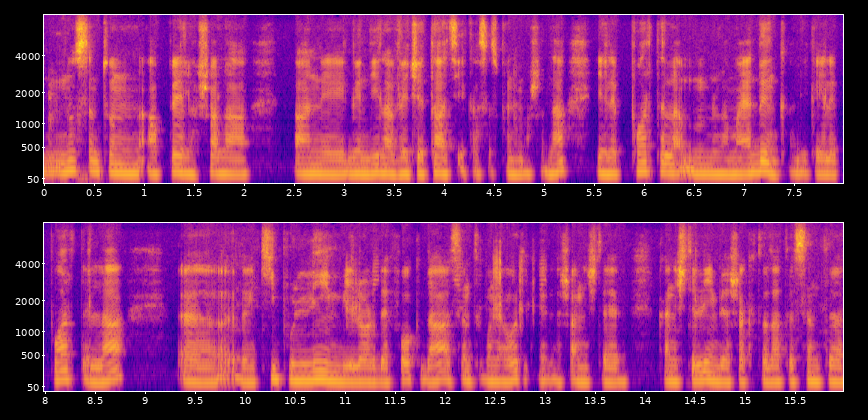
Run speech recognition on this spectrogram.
nu sunt un apel așa la a ne gândi la vegetație, ca să spunem așa, da? Ele poartă la, la mai adânc, adică ele poartă la uh, chipul limbilor de foc, da? Sunt uneori așa niște, ca niște limbi, așa câteodată sunt, uh,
